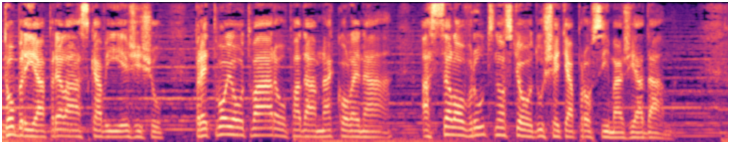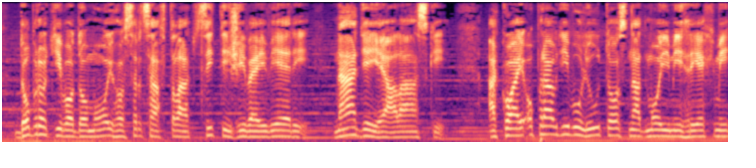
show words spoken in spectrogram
Dobrý a preláskavý Ježišu, pred Tvojou tvárou padám na kolená a s celou vrúcnosťou duše ťa prosím a žiadam. Dobrotivo do môjho srdca vtlač city živej viery, nádeje a lásky, ako aj opravdivú ľútosť nad mojimi hriechmi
